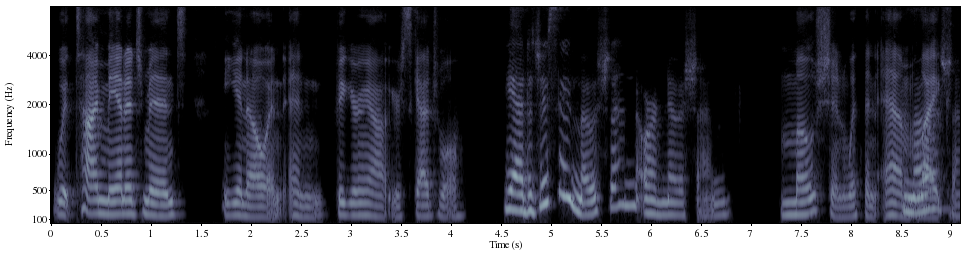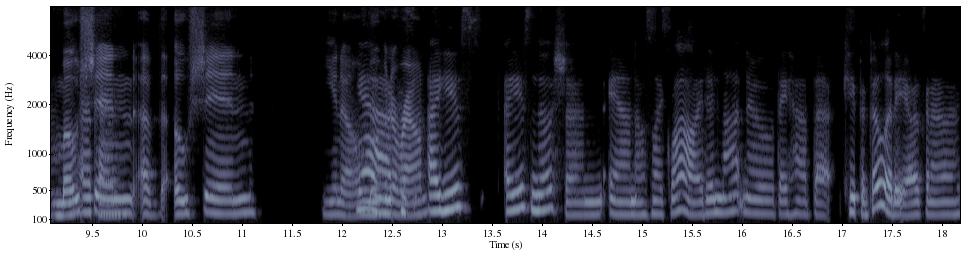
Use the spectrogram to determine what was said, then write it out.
with time management, you know, and and figuring out your schedule. Yeah, did you say motion or notion? Motion with an M, motion. like motion okay. of the ocean, you know, yeah, moving around. I use I use Notion and I was like, wow, I did not know they had that capability. I was gonna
